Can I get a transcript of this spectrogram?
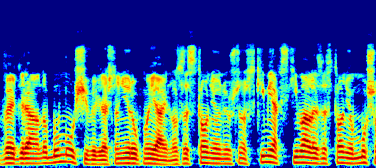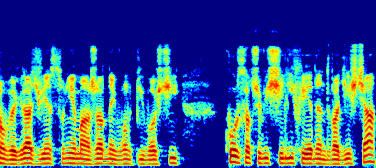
wygra, no bo musi wygrać, no nie róbmy jaj, no z Estonią już, no z kim jak z kim, ale z Estonią muszą wygrać, więc tu nie ma żadnych wątpliwości. Kurs oczywiście lichy 1,20,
